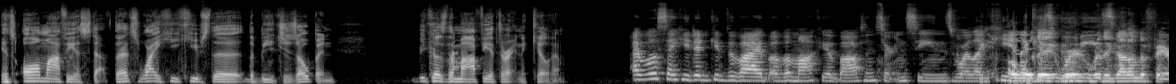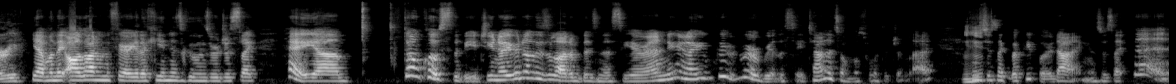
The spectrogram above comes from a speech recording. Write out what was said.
it's all mafia stuff that's why he keeps the the beaches open because the mafia threatened to kill him I will say he did give the vibe of a mafia boss in certain scenes where like he Oh, and where like they his where, where they got on the ferry. yeah, when they all got on the ferry, like he and his goons were just like, "Hey, um, don't close the beach. You know, you're gonna lose a lot of business here, and you know, we're a real estate town. It's almost Fourth of July." Mhm. He's just like, "But people are dying." It's just like, eh,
